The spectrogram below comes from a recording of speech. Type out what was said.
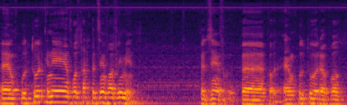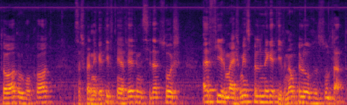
é uma cultura que nem é voltada para desenvolvimento para desenvol para, é uma cultura voltada um bocado esse aspecto negativo tem a ver com a necessidade de pessoas afirmar mais mesmo pelo negativo não pelo resultado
